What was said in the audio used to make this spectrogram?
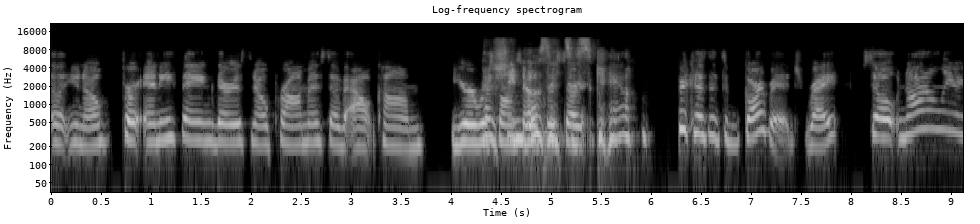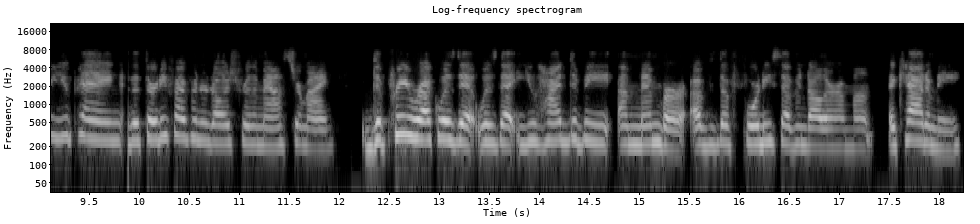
uh, you know, for anything. There is no promise of outcome. You're responsible she knows for it's starting a scam. because it's garbage, right? So not only are you paying the $3,500 for the mastermind, the prerequisite was that you had to be a member of the $47 a month academy.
